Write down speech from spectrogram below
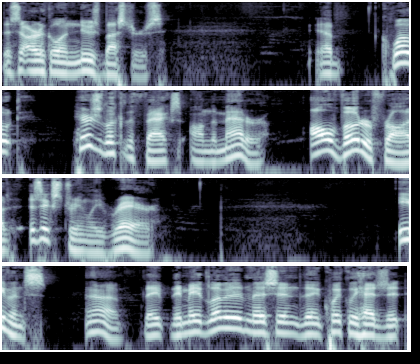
This article in Newsbusters. Uh, quote Here's a look at the facts on the matter. All voter fraud is extremely rare. Even no, they they made limited admission, then quickly hedged it.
